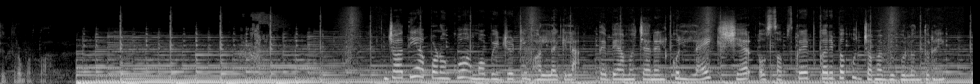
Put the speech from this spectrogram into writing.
চিত্রবৰ্তা যদি আপনক আমা ভিডিওটি ভাল লাগিলা তেবে আমা চ্যানেল কো লাইক শেয়ার অ সাবস্ক্রাইব কৰিবাকু জমা বি বুলন্ত নহয়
